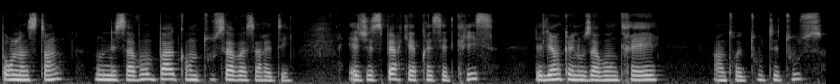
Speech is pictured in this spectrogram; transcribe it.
Pour l'instant, nous ne savons pas quand tout ça va s'arrêter. Et j'espère qu'après cette crise, les liens que nous avons créés entre toutes et tous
